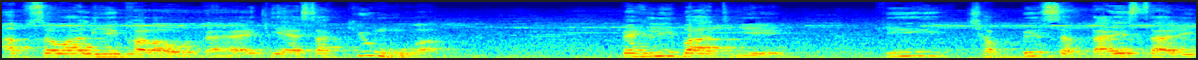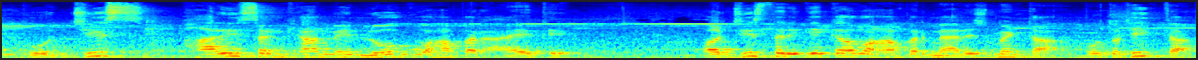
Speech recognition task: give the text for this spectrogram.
अब सवाल ये खड़ा होता है कि ऐसा क्यों हुआ? पहली बात ये कि 26-27 तारीख को जिस भारी संख्या में लोग वहाँ पर आए थे और जिस तरीके का वहाँ पर मैनेजमेंट था, वो तो ठीक था।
